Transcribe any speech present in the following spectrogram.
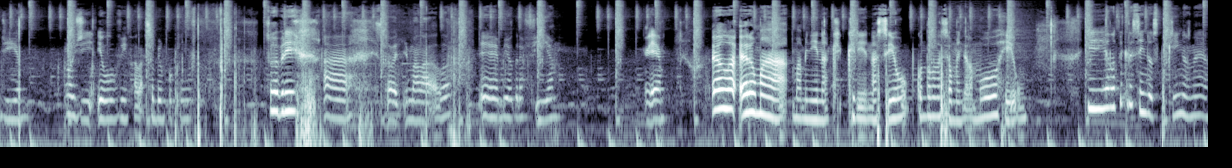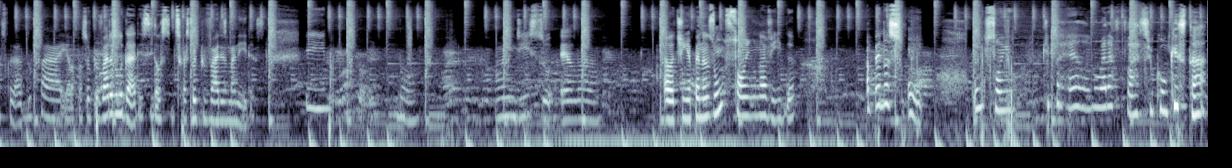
dia. Hoje eu vim falar sobre um pouquinho sobre a história de Malala, é, biografia. É, ela era uma, uma menina que, que nasceu, quando ela nasceu, a mãe dela morreu. E ela foi crescendo aos pouquinhos, né? Aos cuidados do pai. Ela passou por vários lugares e ela se desgastou por várias maneiras. E. Bom. Além disso, ela. Ela tinha apenas um sonho na vida. Apenas um. Um sonho que para ela não era fácil conquistar.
